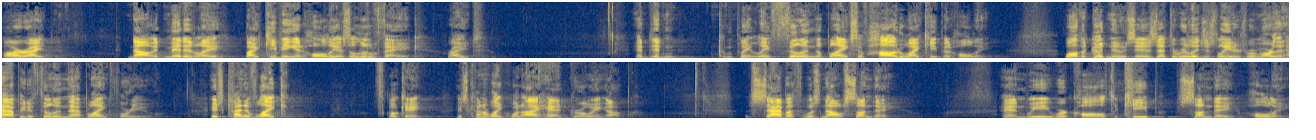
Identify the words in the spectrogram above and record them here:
All right. Now, admittedly, by keeping it holy is a little vague, right? And didn't completely fill in the blanks of how do I keep it holy. Well, the good news is that the religious leaders were more than happy to fill in that blank for you. It's kind of like, okay, it's kind of like what I had growing up. Sabbath was now Sunday, and we were called to keep Sunday holy.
